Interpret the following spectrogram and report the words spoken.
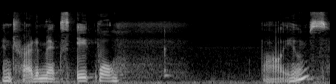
and try to mix equal volumes.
